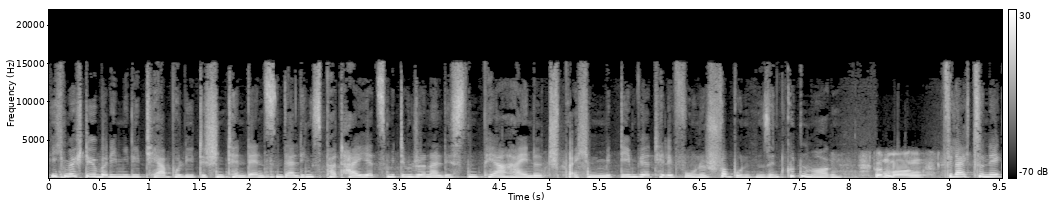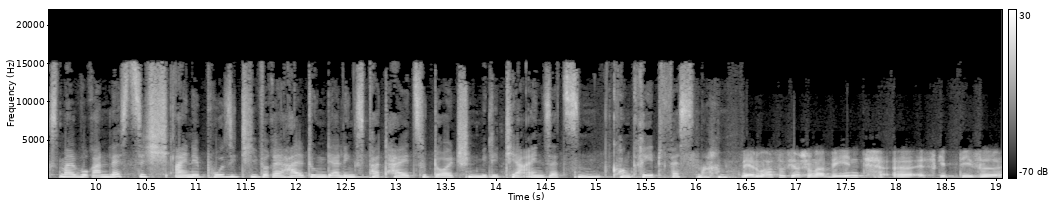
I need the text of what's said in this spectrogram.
Ich möchte über die militärpolitischen Tendenzen der Linkspartei jetzt mit dem Journalisten Per Heinelt sprechen, mit dem wir telefonisch verbunden sind. Guten Morgen. Guten Morgen. Vielleicht zunächst mal, woran lässt sich eine positivere Haltung der Linkspartei zu deutschen Militäreinsätzen konkret festmachen? Ja, du hast es ja schon erwähnt. Äh, es gibt diese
